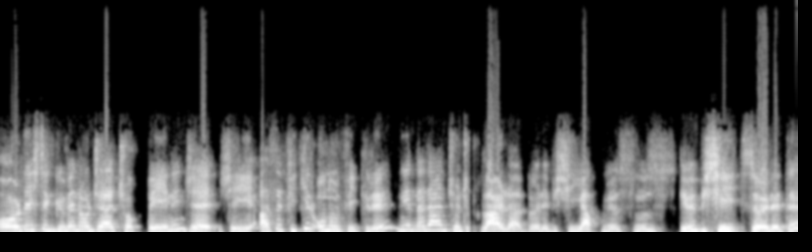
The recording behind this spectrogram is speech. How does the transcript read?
Orada işte Güven Hoca çok beğenince şeyi aslında fikir onun fikri. Neden çocuklarla böyle bir şey yapmıyorsunuz gibi bir şey söyledi.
